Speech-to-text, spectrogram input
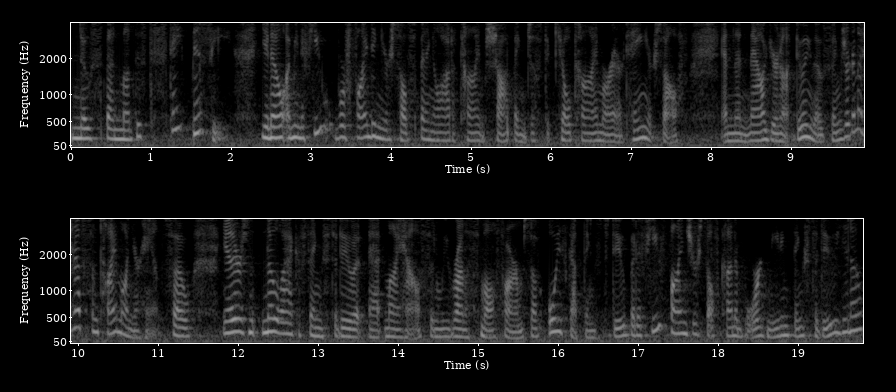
no spend month is to stay busy. You know, I mean, if you were finding yourself spending a lot of time shopping just to kill time or entertain yourself, and then now you're not doing those things, you're going to have some time on your hands. So, you know, there's no lack of things to do at, at my house, and we run a small farm, so I've always got things to do. But if you find yourself kind of bored needing things to do, you know,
